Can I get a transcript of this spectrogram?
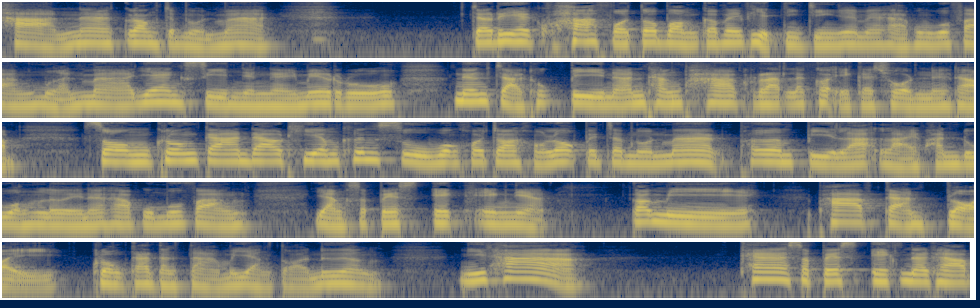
ผ่านหน้ากล้องจำนวนมาก จะเรียกว่าโฟโต้บอมก็ไม่ผิดจริงๆ ใช่ไหมครับคุณผู้ฟังเหมือนมาแย่งซีนยังไงไม่รู้ เนื่องจากทุกปีนั้นทั้งภาครัฐและก็เอกชนนะครับ ส่งโครงการดาวเทียมขึ้นสู่วงโคจรของโลกเป็นจำนวนมาก เพิ่มปีละหลายพันดวงเลยนะครับคุณผู้ฟังอย่าง SpaceX เองเนี่ยก็มี ภาพการปล่อยโครงการต่างๆ มาอย่างต่อเนื่อง นี่ถ้าแค่ SpaceX นะครับ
